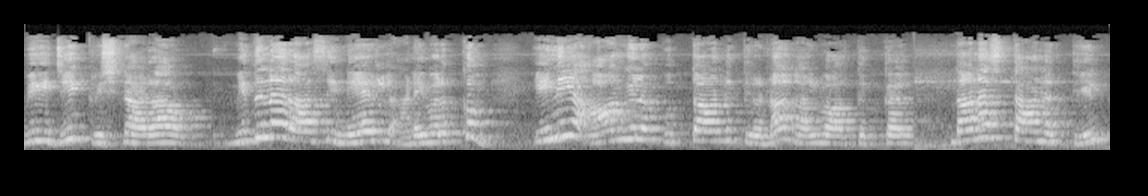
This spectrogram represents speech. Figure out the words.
வி. ஜி. கிருஷ்ணாராவ். மிதுன ராசி நேரில் அனைவருக்கும் இனிய ஆங்கில புத்தாண்டு திருநாள் நல்வாழ்த்துக்கள். தனஸ்தானத்தில்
